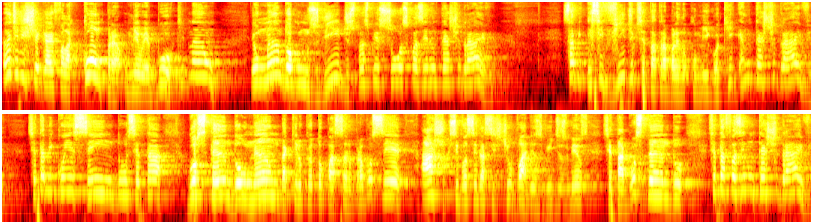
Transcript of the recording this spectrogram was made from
Antes de chegar e falar, compra o meu e-book, não. Eu mando alguns vídeos para as pessoas fazerem um test drive. Sabe, esse vídeo que você está trabalhando comigo aqui é um test drive. Você está me conhecendo, você está gostando ou não daquilo que eu estou passando para você. Acho que se você já assistiu vários vídeos meus, você está gostando. Você está fazendo um test drive.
